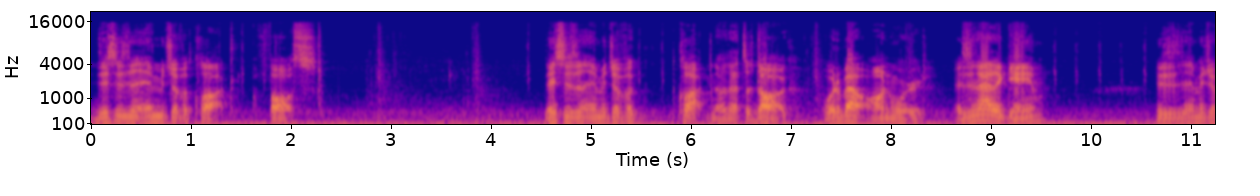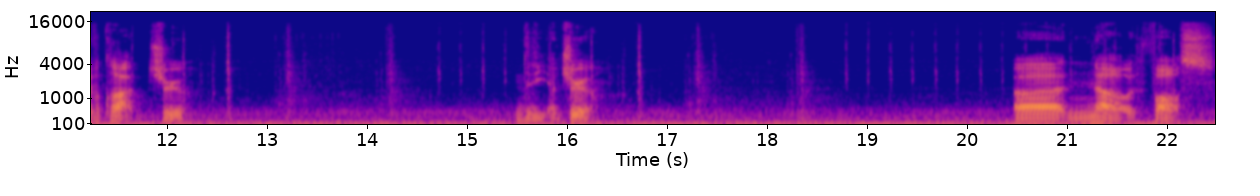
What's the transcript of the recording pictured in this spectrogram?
This is an image of a clock. False. This is an image of a clock. No, that's a dog. What about Onward? Isn't that a game? This is an image of a clock. True. The, uh, true. Uh, no. False.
